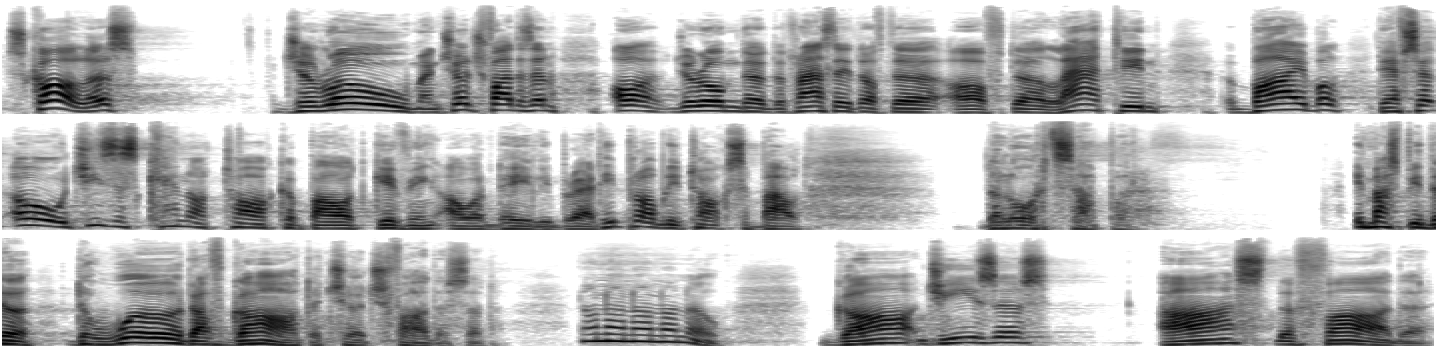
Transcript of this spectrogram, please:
scholars Jerome and church fathers and oh, Jerome, the, the translator of the, of the Latin Bible, they have said, oh, Jesus cannot talk about giving our daily bread. He probably talks about the Lord's Supper. It must be the, the Word of God, the church father said. No, no, no, no, no. God, Jesus asked the Father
